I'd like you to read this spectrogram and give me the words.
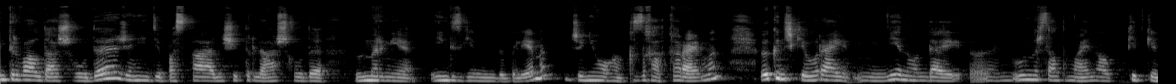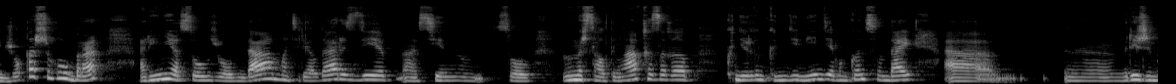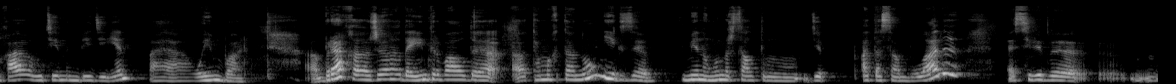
интервалды ашығуды және де басқа неше түрлі ашығуды өміріңе енгізгеніңді білемін. Және оған қызыға қараймын. Өкінішке орай мен ондай өмір салтыма айналып кеткен жоқ шығу. Бірақ әрине сол жолында материалдар іздеп ә, сенің сол өмір салтыңа қызығып күндердің күнінде мен де мүмкін сондай ә, режимға өтемін бе деген ойым бар. Бірақ жаңағыдай интервалды тамақтану негізі менің өмір салтым деп атасам болады. Себебі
